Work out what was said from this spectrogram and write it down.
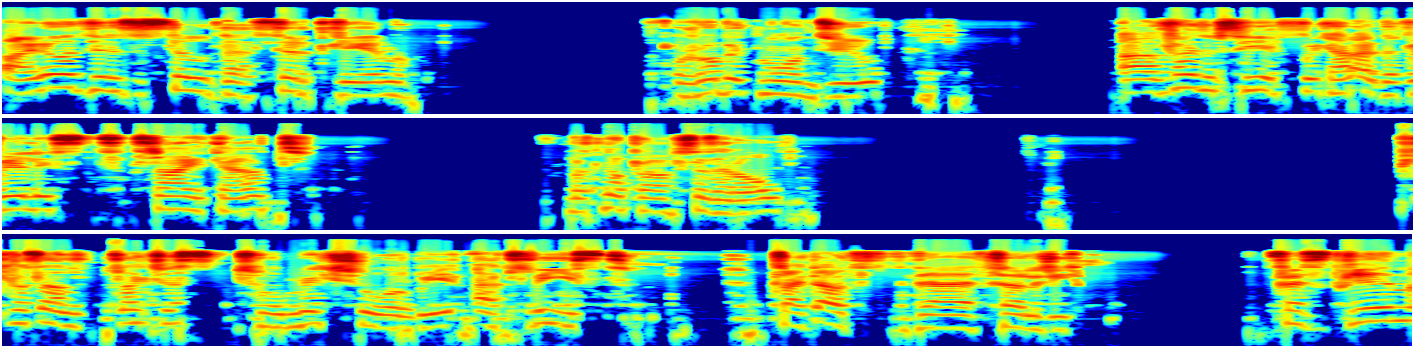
I know there is still the third game, Robbit Mon Dieu. I'll try to see if we can at the very least try it out, but no promises at all. Because I'd like just to make sure we at least tried out the trilogy. First game,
